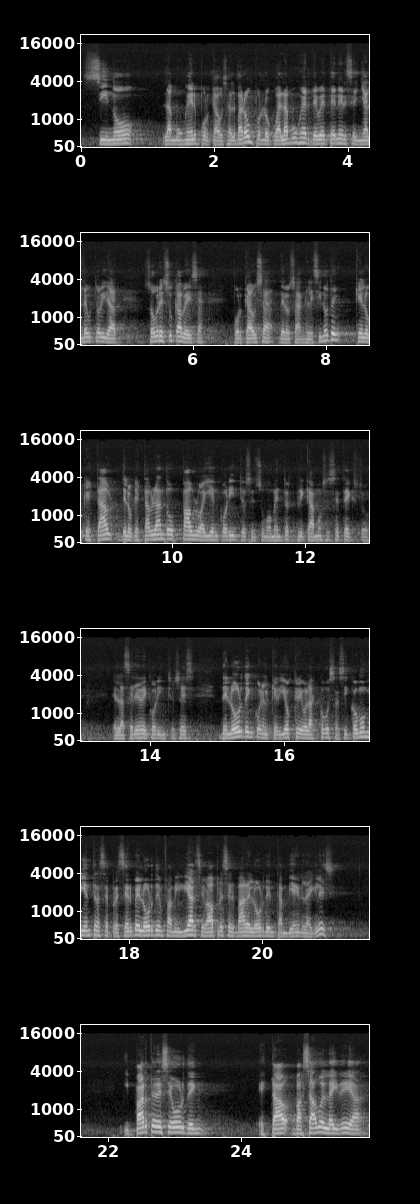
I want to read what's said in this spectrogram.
sino la mujer por causa del varón, por lo cual la mujer debe tener señal de autoridad sobre su cabeza por causa de los ángeles. Y noten que, lo que está, de lo que está hablando Pablo ahí en Corintios, en su momento explicamos ese texto en la serie de Corintios, es del orden con el que Dios creó las cosas y cómo mientras se preserve el orden familiar se va a preservar el orden también en la iglesia. Y parte de ese orden está basado en la idea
